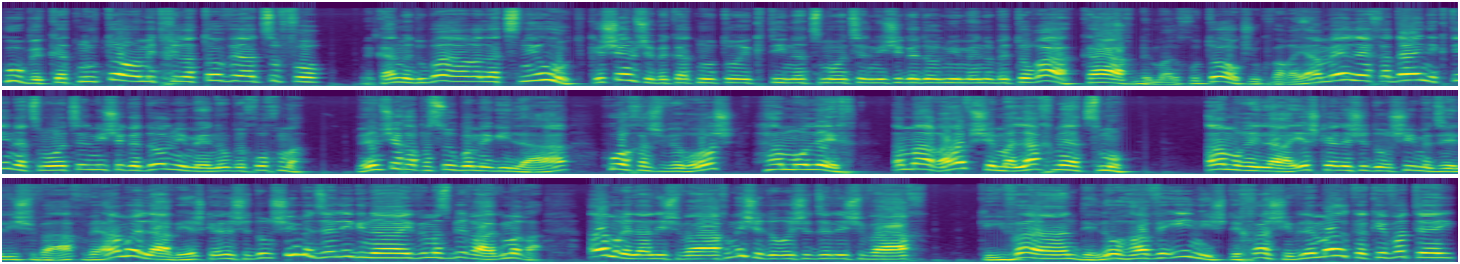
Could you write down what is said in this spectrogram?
הוא בקטנותו מתחילתו ועד סופו. וכאן מדובר על הצניעות, כשם שבקטנותו הקטין עצמו אצל מי שגדול ממנו בתורה, כך במלכותו, כשהוא כבר היה מלך, עדיין הקטין עצמו אצל מי שגדול ממנו בחוכמה. בהמשך הפסוק במגילה, הוא אחשורוש המולך, אמר רב שמלך מעצמו. אמרי לה, יש כאלה שדורשים את זה לשבח, ואמרי לה, ויש כאלה שדורשים את זה לגנאי, ומסבירה הגמרא. אמרי לה לשבח, מי שדורש את זה לשבח, כיוון דלא הווה איניש דחשיב למלכה כבתי,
